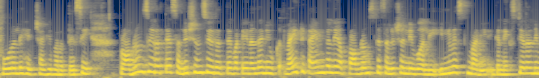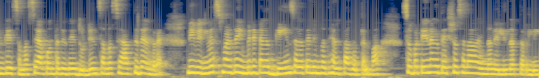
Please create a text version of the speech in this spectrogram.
ಫೋರಲ್ಲಿ ಹೆಚ್ಚಾಗಿ ಬರುತ್ತೆ. ಸಿ ಪ್ರಾಬ್ಲಮ್ಸ್ ಇರುತ್ತೆ ಸೊಲ್ಯೂಷನ್ಸ್ ಇರುತ್ತೆ ಬಟ್ ಏನಂದರೆ ನೀವು ರೈಟ್ ಟೈಮ್ನಲ್ಲಿ ಆ ಪ್ರಾಬ್ಲಮ್ಸ್ಗೆ ಸೊಲ್ಯೂಷನ್ ನೀವು ಅಲ್ಲಿ ಇನ್ವೆಸ್ಟ್ ಮಾಡಿ, ಈಗ ನೆಕ್ಸ್ಟ್ ಇಯರಲ್ಲಿ ನಿಮಗೆ ಸಮಸ್ಯೆ ಆಗುವಂಥದ್ದಿದೆ, ದುಡ್ಡಿನ ಸಮಸ್ಯೆ ಆಗ್ತಿದೆ ಅಂದರೆ ನೀವು ಇನ್ವೆಸ್ಟ್ ಮಾಡಿದ್ರೆ ಇಮಿಡಿಯೇಟ್ ಆಗಿ ಅದು ಗೇನ್ಸ್ ಆಗುತ್ತೆ, ನಿಮ್ಗೆ ಅದು ಹೆಲ್ಪ್ ಆಗುತ್ತಲ್ವಾ? ಸೊ ಬಟ್ ಏನಾಗುತ್ತೆ, ಎಷ್ಟೋ ಸಲ ನಾನು ಎಲ್ಲಿಂದ ತರಲಿ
